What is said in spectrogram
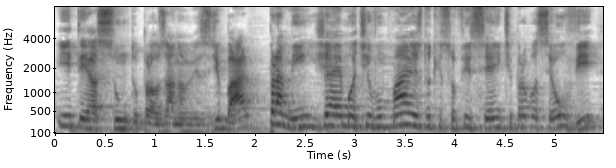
E ter assunto para usar na mesa de bar, para mim já é motivo mais do que suficiente para você ouvir,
